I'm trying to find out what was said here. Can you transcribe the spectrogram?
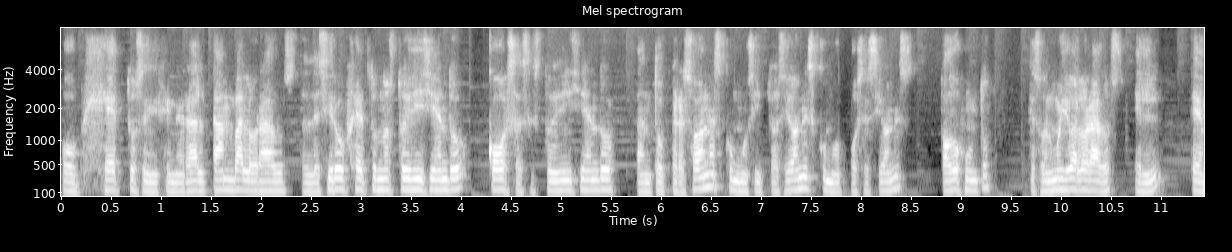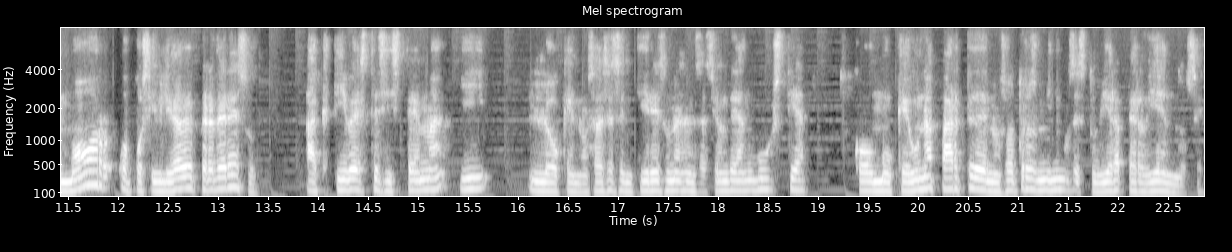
objetos en general tan valorados. Al decir objetos no estoy diciendo cosas, estoy diciendo tanto personas como situaciones como posesiones, todo junto, que son muy valorados, el temor o posibilidad de perder eso activa este sistema y lo que nos hace sentir es una sensación de angustia, como que una parte de nosotros mismos estuviera perdiéndose.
